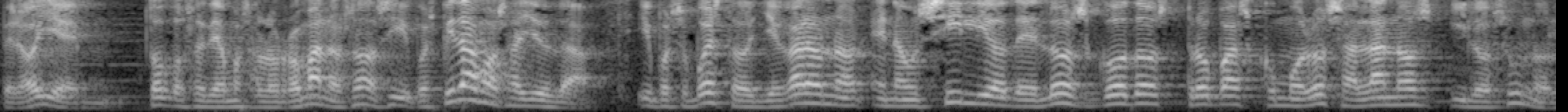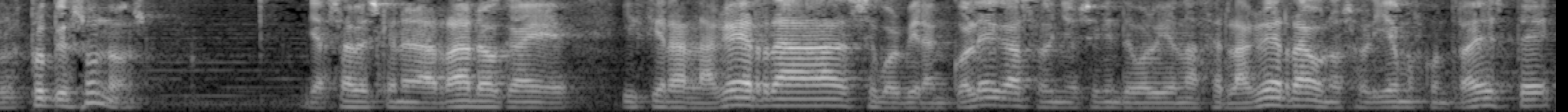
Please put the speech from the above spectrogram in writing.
pero oye, todos odiamos a los romanos, ¿no? Sí, pues pidamos ayuda. Y por supuesto, llegaron en auxilio de los godos tropas como los alanos y los unos, los propios unos. Ya sabes que no era raro que hicieran la guerra, se volvieran colegas, al año siguiente volvieran a hacer la guerra o nos salíamos contra este.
